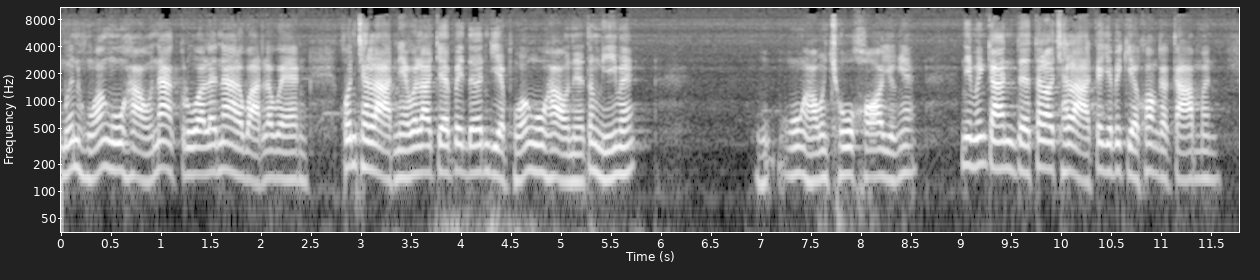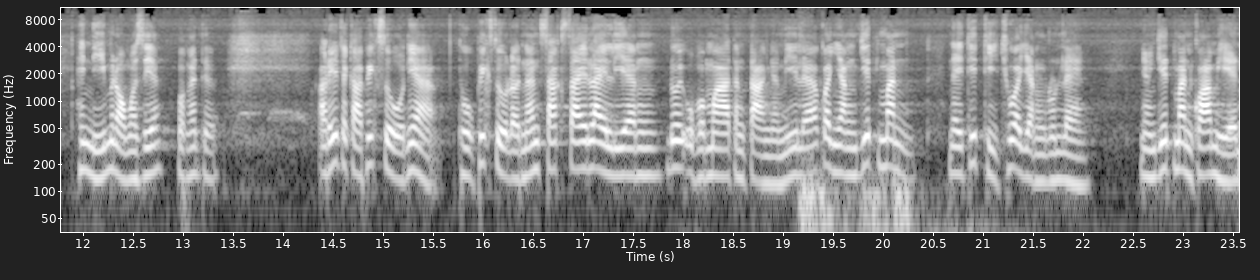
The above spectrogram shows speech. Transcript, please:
เหมือนหัวงูเห่าน่ากลัวและน่าหวาดระแวง คนฉลาดเนี่ยเวลาจะไปเดินเหยียบหัวงูเห่าเนี่ยต้องหนีไหมงูเห่ามันโชว์คออย่างเงี้ย นี่เหมือนกันแต่ถ้าเราฉลาดก็จะไปเกี่ยวข้องกับกามมัน ให้หนีมันออกมาเสียว่างั้นเถอะอริตกาภิกษุเนี่ยถูกภิกษุเหล่านั้นซักไซไล่เลียงด้วยอุปมาต่างๆ อย่างนี้แล้วก็ยังยึดมั่นในทิฏฐิชั่วอย่างรุนแรง ยังยึดมั่นความเห็น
